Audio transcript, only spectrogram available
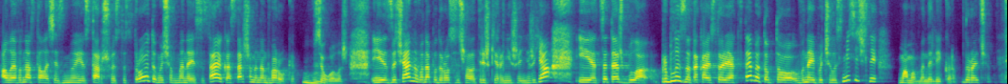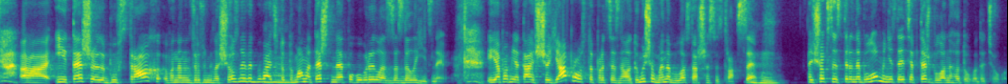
але вона сталася з моєю старшою сестрою, тому що в мене є сестра, яка старша мене на два роки всього лиш. І звичайно, вона подорослішала трішки раніше ніж я. І це теж була приблизно така історія, як в тебе. Тобто в неї почались місячні. Мама в мене лікар, до речі. А, і теж був страх. Вона не зрозуміла, що з нею відбувається. Тобто, мама теж не поговорила заздалегідь з нею. І я пам'ятаю, що я просто про це знала, тому що в мене була старша сестра. Все. Якщо б сестри не було, мені здається, я б теж була не готова до цього.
